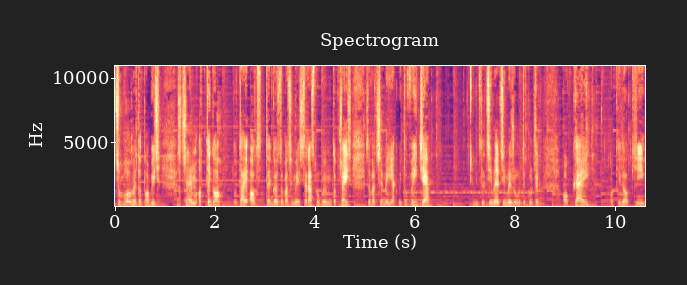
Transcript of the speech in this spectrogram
spróbujmy to pobić. Zaczynamy od tego, tutaj od tego zobaczymy jeszcze raz, spróbujemy to przejść, zobaczymy jak mi to wyjdzie. Więc lecimy, lecimy, żółty kluczyk, okej, okidoki.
